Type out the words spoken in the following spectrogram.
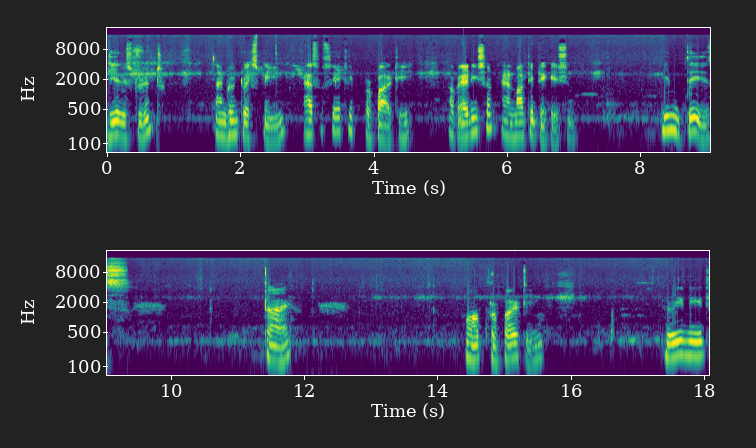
Dear student, I am going to explain associative property of addition and multiplication. In this type of property, we need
